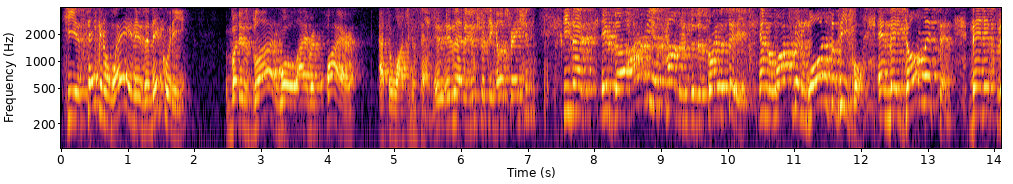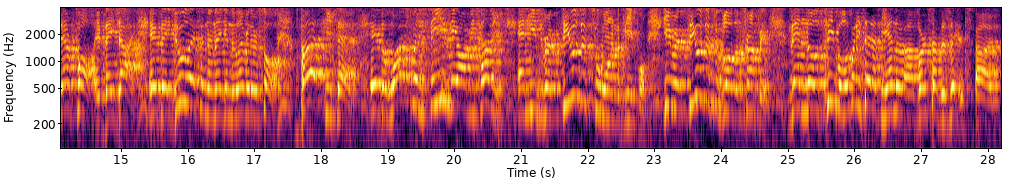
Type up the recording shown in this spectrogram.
he is taken away in his iniquity, but his blood will I require at the watchman's hand. Isn't that an interesting illustration? He says, if the army is coming to destroy the city, and the watchman warns the people, and they don't listen, then it's their fault if they die. If they do listen, then they can deliver their soul. But, he says, if the watchman sees the army coming, and he refuses to warn the people, he refuses to blow the trumpet, then those people, look what he said at the end of uh, verse chapter 6, uh,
